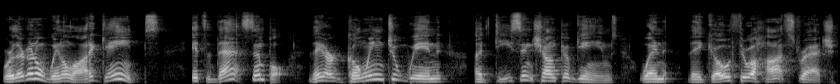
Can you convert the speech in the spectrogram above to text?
where they're going to win a lot of games. It's that simple. They are going to win a decent chunk of games when they go through a hot stretch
